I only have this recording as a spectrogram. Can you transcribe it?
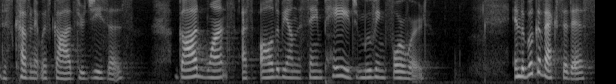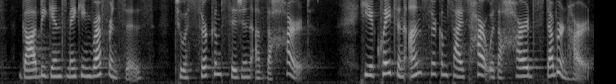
this covenant with God through Jesus? God wants us all to be on the same page moving forward. In the book of Exodus, God begins making references to a circumcision of the heart. He equates an uncircumcised heart with a hard, stubborn heart.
